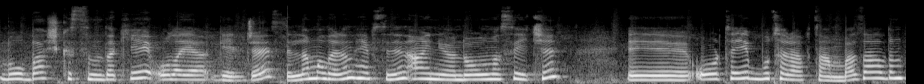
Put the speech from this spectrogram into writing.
bu baş kısımdaki olaya geleceğiz. Lamaların hepsinin aynı yönde olması için e, ortayı bu taraftan baz aldım.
